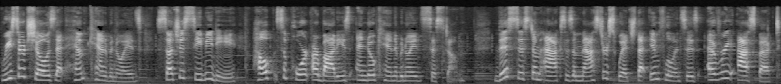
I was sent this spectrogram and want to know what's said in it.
Research shows that hemp cannabinoids, such as CBD, help support our body's endocannabinoid system. This system acts as a master switch that influences every aspect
